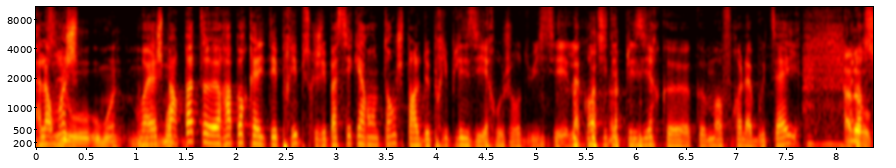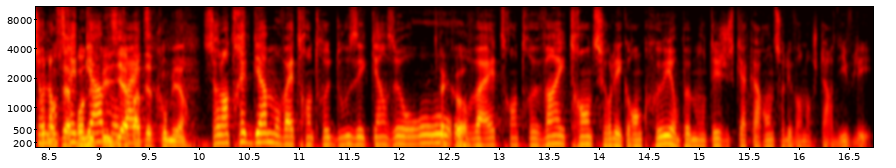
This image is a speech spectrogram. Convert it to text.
alors moi, je, au, moins. Ouais, je parle pas de rapport qualité-prix puisque j'ai passé 40 ans. Je parle de prix plaisir aujourd'hui. C'est la quantité de plaisir que, que m'offre la bouteille. Alors, sur l'entrée de gamme, on va être, combien Sur l'entrée de gamme, on va être entre 12 et 15 euros. On va être entre 20 et 30 sur les grands crus et on peut monter jusqu'à 40 sur les vendanges tardives, les,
